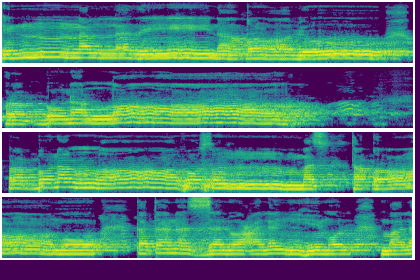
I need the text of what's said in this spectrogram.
إن الذين قالوا ربنا الله ربنا الله ثم استقاموا تتنزل عليهم الملائكة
